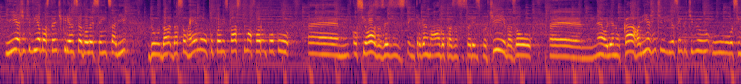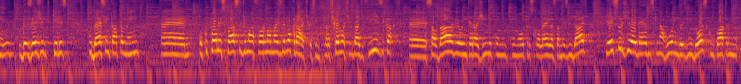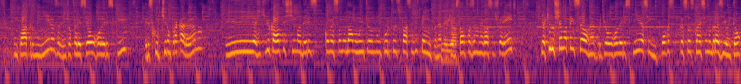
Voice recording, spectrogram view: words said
E a gente via bastante crianças e adolescentes ali do, da, da, São Remo ocupando espaço de uma forma um pouco é, ociosa, às vezes entregando uma água para as assessorias esportivas ou é, né, olhando o carro ali. A gente, eu sempre tive o, o, assim, o, o desejo de que eles pudessem estar também é, ocupando espaço de uma forma mais democrática, assim, praticando uma atividade física é, saudável, interagindo com, com outros colegas da mesma idade. E aí surgiu a ideia do esqui na rua em 2012 com quatro, com quatro meninos, a gente ofereceu o roller ski, eles curtiram pra caramba. E a gente viu que a autoestima deles começou a mudar muito num curto espaço de tempo, né? Legal. Porque eles estavam fazendo um negócio diferente e aquilo chama atenção, né? Porque o roller ski, assim, poucas pessoas conhecem no Brasil. Então,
